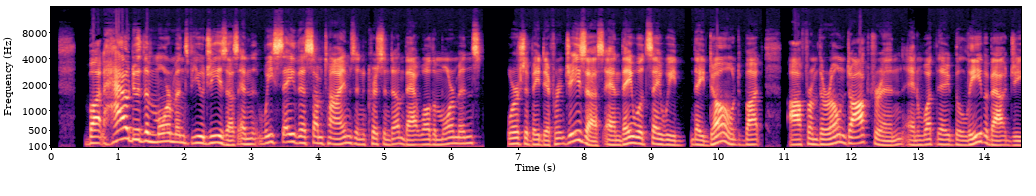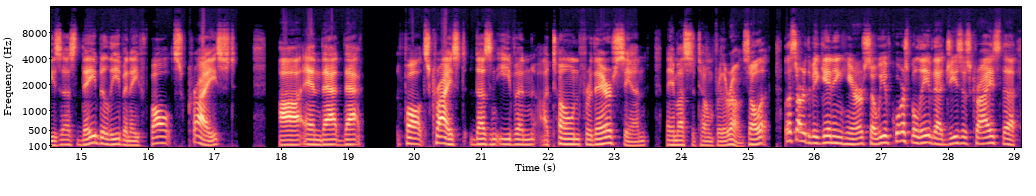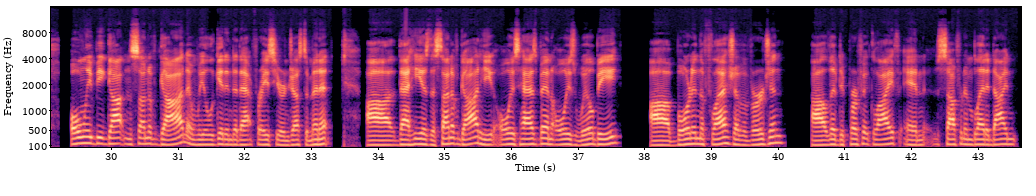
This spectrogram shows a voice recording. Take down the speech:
But how do the Mormons view Jesus? And we say this sometimes in Christendom that, well, the Mormons worship a different Jesus, and they would say we they don't. But uh, from their own doctrine and what they believe about Jesus, they believe in a false Christ uh, and that that false Christ doesn't even atone for their sin. They must atone for their own. So let's start at the beginning here. So we, of course, believe that Jesus Christ, the only begotten Son of God, and we will get into that phrase here in just a minute, uh, that he is the Son of God. He always has been, always will be, uh, born in the flesh of a virgin, uh, lived a perfect life, and suffered and bled and died,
